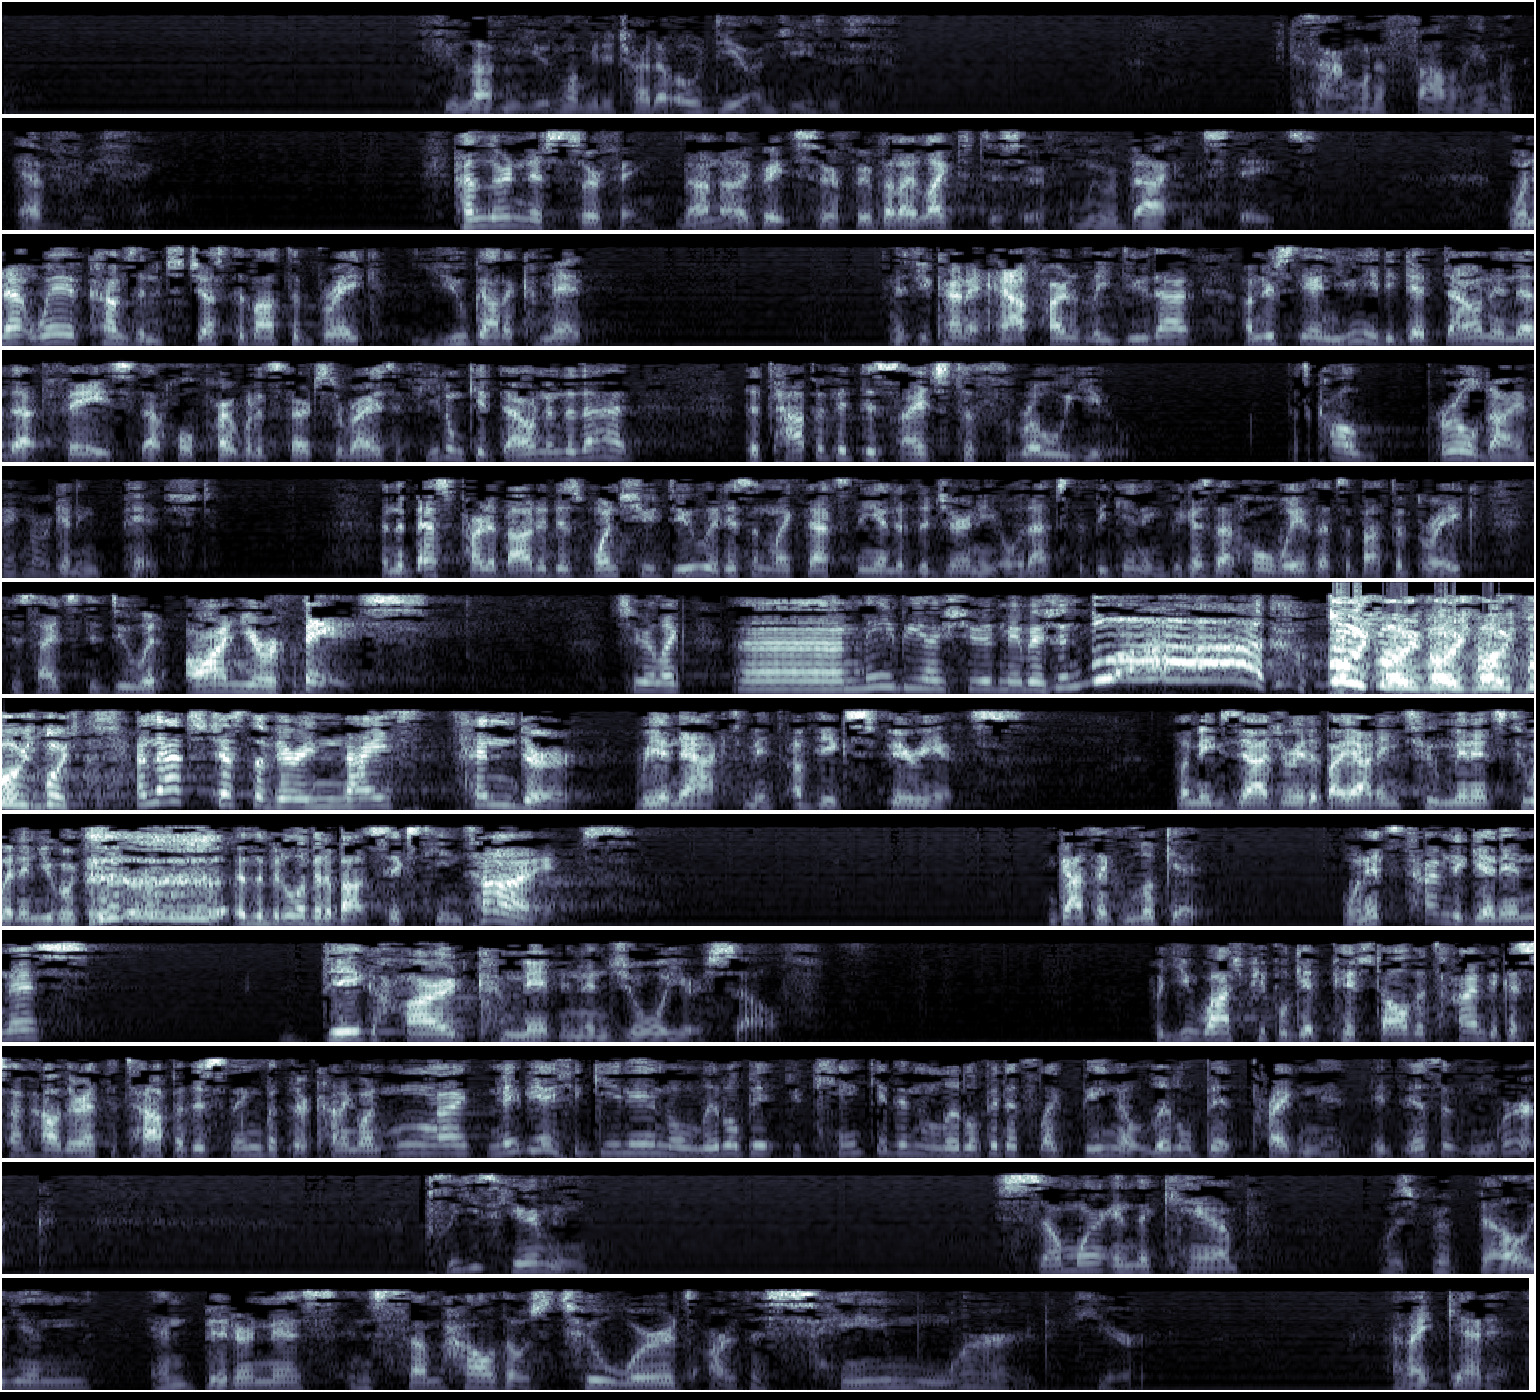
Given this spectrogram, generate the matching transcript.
If you love me, you'd want me to try to OD on Jesus. Because I want to follow him with everything. I learned this surfing. Now, I'm not a great surfer, but I liked to surf when we were back in the States. When that wave comes and it's just about to break, you got to commit. If you kind of half heartedly do that, understand you need to get down into that face, that whole part when it starts to rise. If you don't get down into that, the top of it decides to throw you. That's called pearl diving or getting pitched. And the best part about it is once you do, it isn't like that's the end of the journey. Oh, that's the beginning. Because that whole wave that's about to break decides to do it on your face. So you're like, uh, maybe I should, maybe I shouldn't. Blah! Boosh, boosh, boosh, boosh, boosh, boosh. And that's just a very nice, tender reenactment of the experience. Let me exaggerate it by adding two minutes to it, and you go in the middle of it about 16 times. And God's like, look it. When it's time to get in this, dig hard, commit, and enjoy yourself. But you watch people get pitched all the time because somehow they're at the top of this thing, but they're kind of going, mm, I, maybe I should get in a little bit. You can't get in a little bit. It's like being a little bit pregnant. It doesn't work. Please hear me. Somewhere in the camp was rebellion and bitterness, and somehow those two words are the same word here. And I get it.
